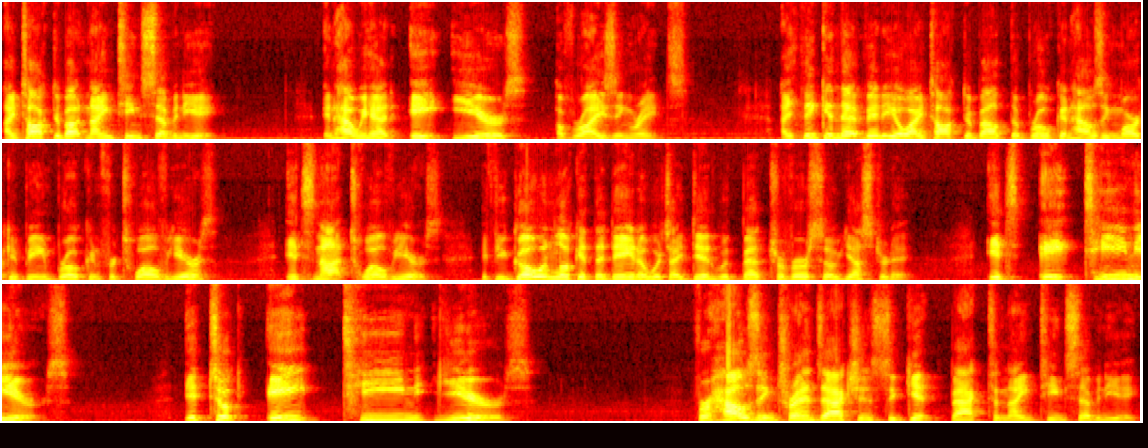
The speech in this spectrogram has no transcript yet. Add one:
I talked about 1978 and how we had eight years of rising rates. I think in that video I talked about the broken housing market being broken for 12 years. It's not 12 years. If you go and look at the data, which I did with Beth Traverso yesterday, it's 18 years. It took 18 years for housing transactions to get back to 1978.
